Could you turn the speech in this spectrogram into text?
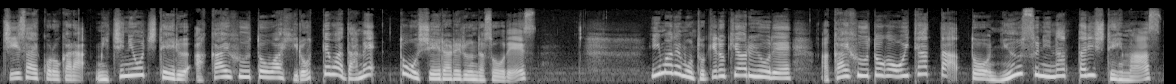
小さい頃から道に落ちている赤い封筒は拾ってはダメと教えられるんだそうです。今でも時々あるようで赤い封筒が置いてあったとニュースになったりしています。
